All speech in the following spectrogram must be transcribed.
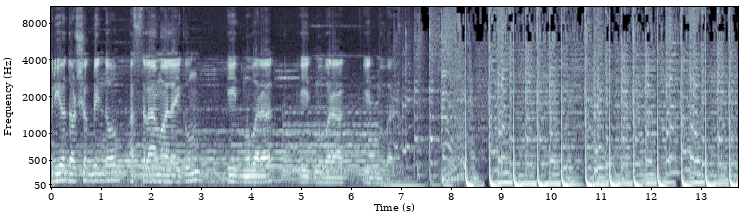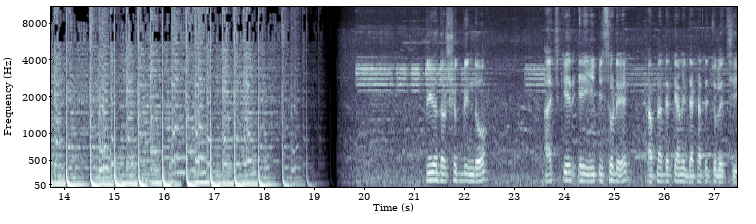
প্রিয় দর্শকবৃন্দ, আসসালামু আলাইকুম। ঈদ মুবারক ঈদ মুবারক ঈদ মুবারক। প্রিয় দর্শকবৃন্দ, আজকের এই এপিসোডে আপনাদেরকে আমি দেখাতে চলেছি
